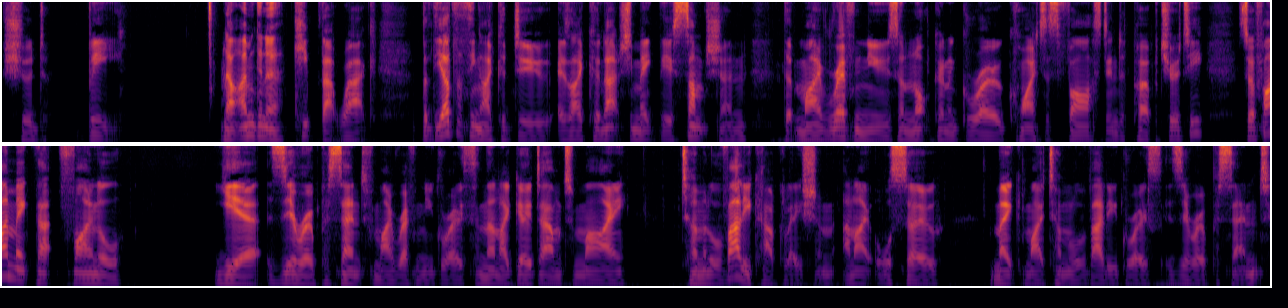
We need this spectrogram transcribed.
should be. Now, I'm going to keep that WACC, but the other thing I could do is I could actually make the assumption that my revenues are not going to grow quite as fast into perpetuity. So if I make that final year 0% for my revenue growth, and then I go down to my terminal value calculation, and I also make my terminal value growth 0%,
